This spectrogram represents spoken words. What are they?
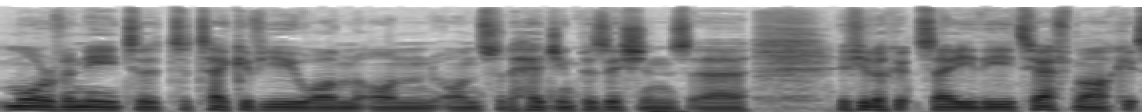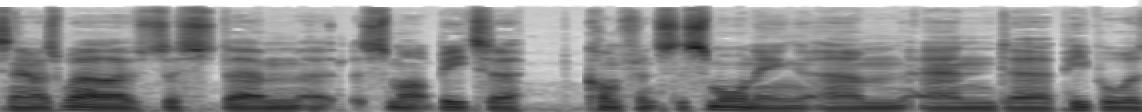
more of a need to, to take a view on, on, on sort of hedging positions. Uh, if you look at say the ETF markets now as well, I was just um, at Smart Beta conference this morning, um, and uh, people were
